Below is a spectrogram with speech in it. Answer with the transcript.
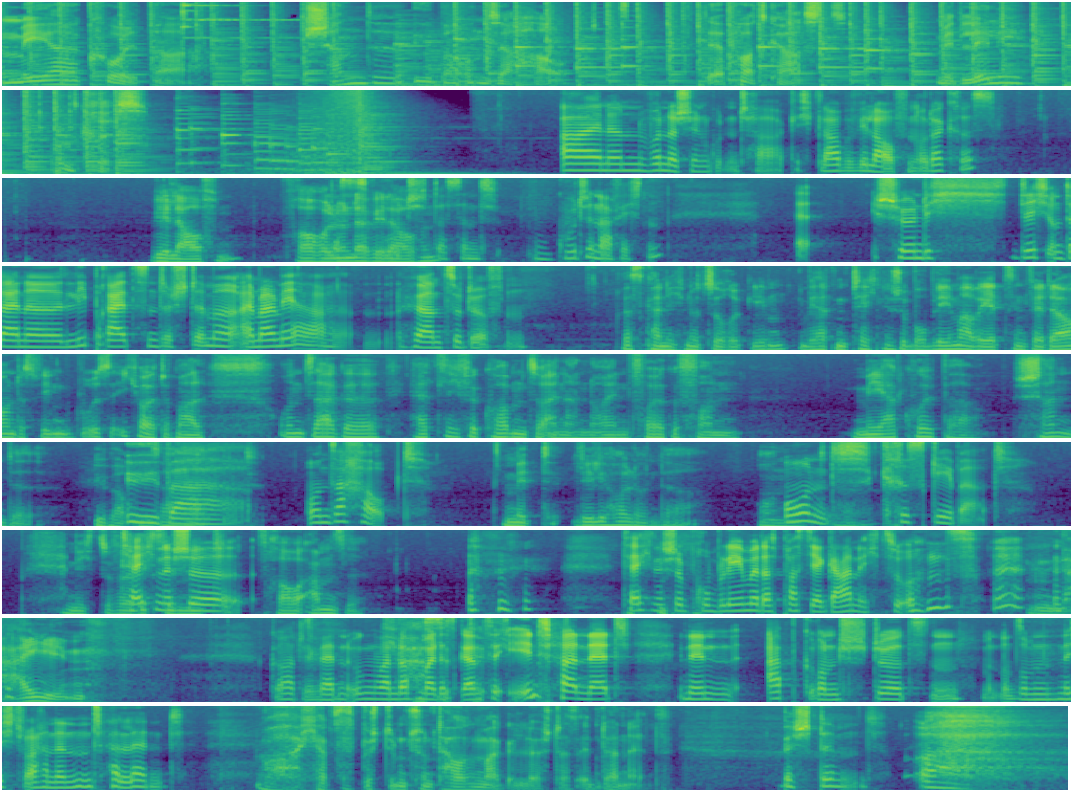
Mea culpa. Schande über unser Haupt. Der Podcast mit Lilly und Chris. Einen wunderschönen guten Tag. Ich glaube, wir laufen, oder Chris? Wir laufen. Frau Hollunder, wir gut. laufen. Das sind gute Nachrichten. Äh, Schön, dich, dich und deine liebreizende Stimme einmal mehr hören zu dürfen. Das kann ich nur zurückgeben. Wir hatten technische Probleme, aber jetzt sind wir da und deswegen begrüße ich heute mal und sage herzlich willkommen zu einer neuen Folge von Mea culpa. Schande über, unser Über Haupt. unser Haupt. Mit Lilly Hollunder und, Und äh, Chris Gebert. nicht zu verwechseln technische- mit Frau Amsel. Technische Probleme, das passt ja gar nicht zu uns. Nein. Gott, wir werden irgendwann doch mal das ganze Internet in den Abgrund stürzen mit unserem nicht vorhandenen Talent. Oh, ich habe es bestimmt schon tausendmal gelöscht, das Internet. Bestimmt.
